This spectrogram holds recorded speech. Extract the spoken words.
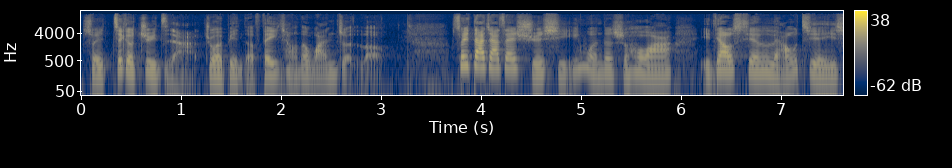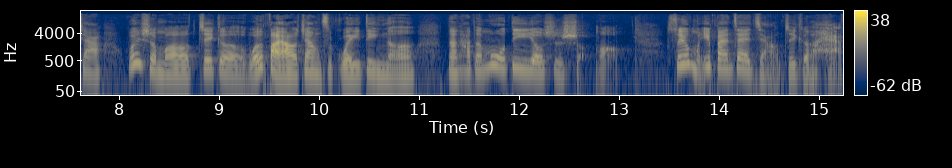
所以这个句子啊，就会变得非常的完整了。所以大家在学习英文的时候啊，一定要先了解一下为什么这个文法要这样子规定呢？那它的目的又是什么？所以我们一般在讲这个 have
